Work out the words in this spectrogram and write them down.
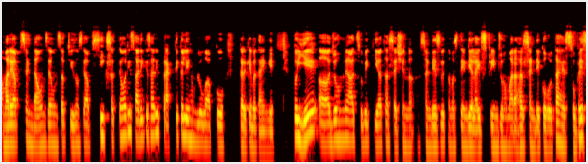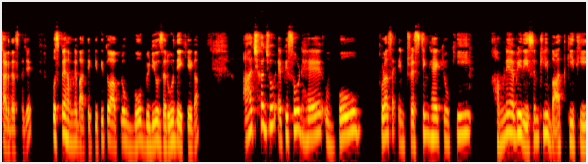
हमारे अप्स एंड डाउन हैं, उन सब चीज़ों से आप सीख सकते हैं और ये सारी की सारी प्रैक्टिकली हम लोग आपको करके बताएँगे। तो ये जो हमने आज सुबह किया था session Sundays with Namaste India live stream जो हमारा हर संडे को होता है सुबह साढ़े दस बजे, उस पर हमने बातें की थी तो आप लोग वो वीडियो ज़रूर देखिएगा। आज का जो एपिसोड है वो थोड़ा सा इंटरेस्टिंग है क्योंकि हमने अभी रिसेंटली बात की थी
